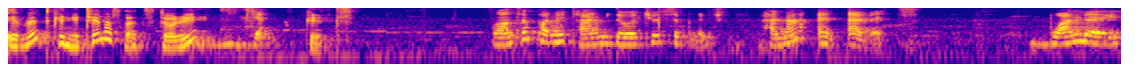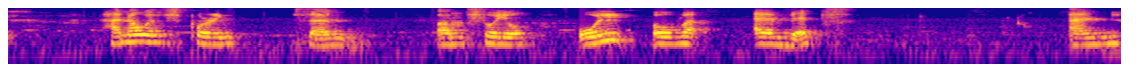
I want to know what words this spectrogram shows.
Evet. Can you tell us that story? Yeah. Good. Once upon a time, there were two siblings, Hannah and Evet. One day, Hannah was pouring some um, soil all over Evet, and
